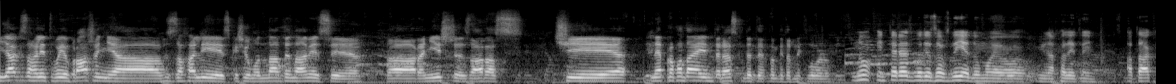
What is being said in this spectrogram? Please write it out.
як взагалі твої враження взагалі, скажімо, на динаміці е, раніше, зараз? Чи не пропадає інтерес до тих комп'ютерних клубів? Ну, інтерес буде завжди, я думаю, ходити. А так,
